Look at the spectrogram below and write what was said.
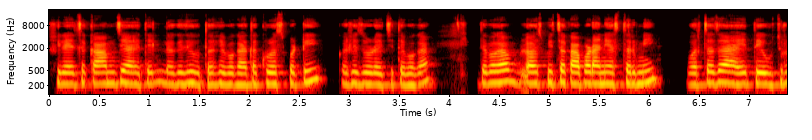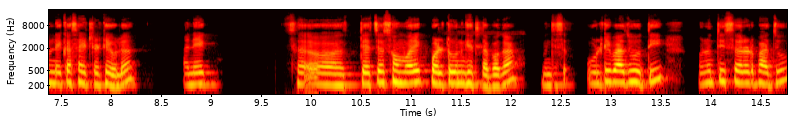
शिलाईचं काम जे आहे ते लगेच होतं. हे बघा आता क्रॉसपट्टी कशी जोडायची ते बघा. इथे बघा ब्लाऊज पीसचं कापड आणि अस्तर मी वरचं जे आहे ते उचलून एका साईडला ठेवलं आणि एक स त्याच्यासमोर एक पलटवून घेतलं बघा. म्हणजे उलटी बाजू होती म्हणून ती सरळ बाजू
